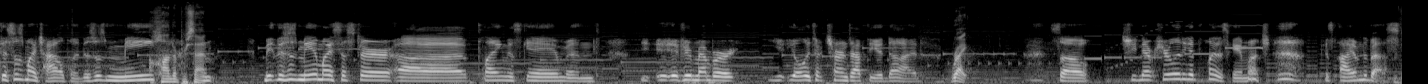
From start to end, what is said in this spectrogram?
this was my childhood. This was me 100%. me, this is me and my sister uh, playing this game, and if you remember, you, you only took turns after you died. Right. So she never, she really didn't get to play this game much, because I am the best.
